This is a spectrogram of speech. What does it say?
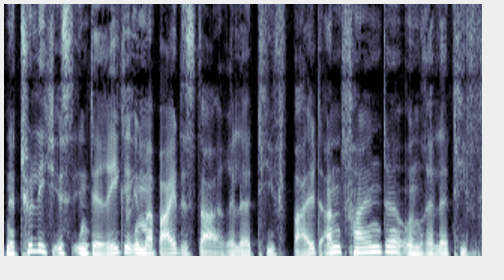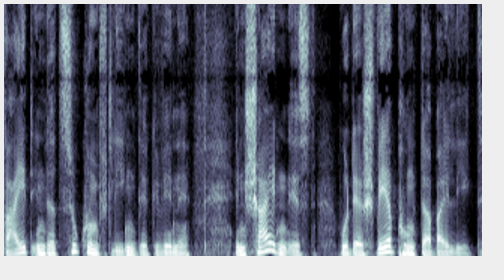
Natürlich ist in der Regel immer beides da, relativ bald anfallende und relativ weit in der Zukunft liegende Gewinne. Entscheidend ist, wo der Schwerpunkt dabei liegt.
